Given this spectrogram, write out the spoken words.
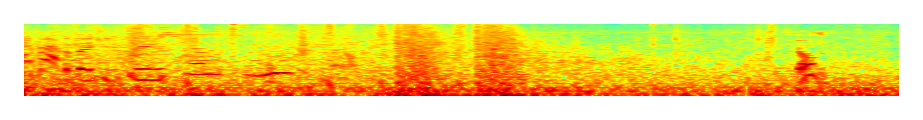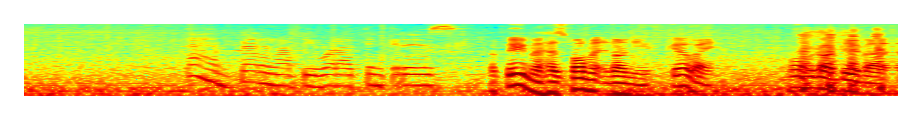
Heads up! I beg you, please. Gone. That had better not be what I think it is. A boomer has vomited on you. Go away. What have we got to do about it?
